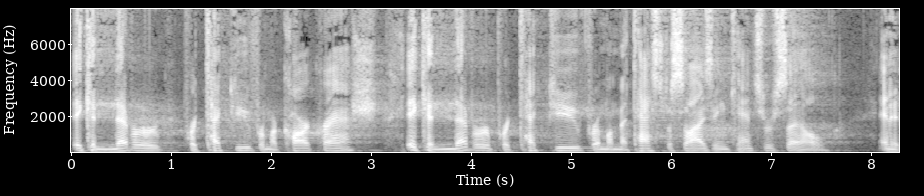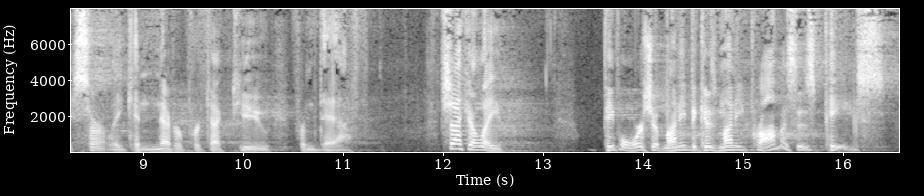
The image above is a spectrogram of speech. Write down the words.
It can never protect you from a car crash. It can never protect you from a metastasizing cancer cell. And it certainly can never protect you from death. Secondly, people worship money because money promises peace.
